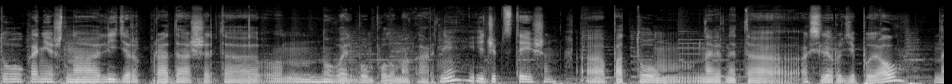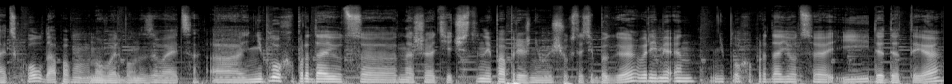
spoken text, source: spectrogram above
то, конечно, лидер продаж это новый альбом Пола Маккартни Egypt Station. А потом, наверное, это Axel DPL Night's Call, да, по-моему, новый альбом называется. А, неплохо продаются наши отечественные, по-прежнему еще, кстати, БГ «Время N» неплохо продается, и ДДТ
